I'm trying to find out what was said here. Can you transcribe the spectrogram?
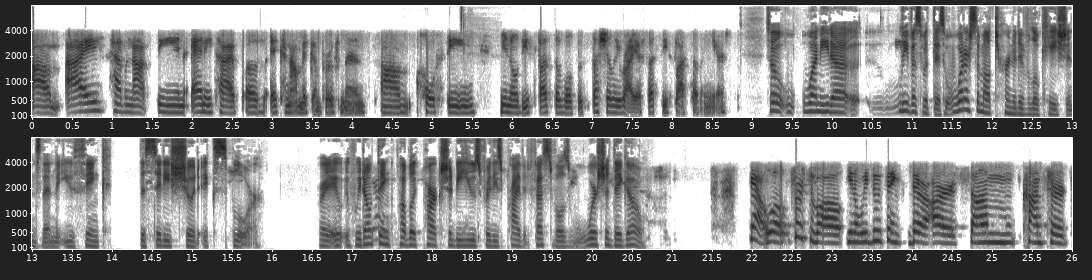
um, I have not seen any type of economic improvements um, hosting, you know, these festivals, especially Riot Fest, these last seven years. So, Juanita, leave us with this. What are some alternative locations then that you think the city should explore? Right? If we don't yeah. think public parks should be used for these private festivals, where should they go? Yeah, well, first of all, you know, we do think there are some concerts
